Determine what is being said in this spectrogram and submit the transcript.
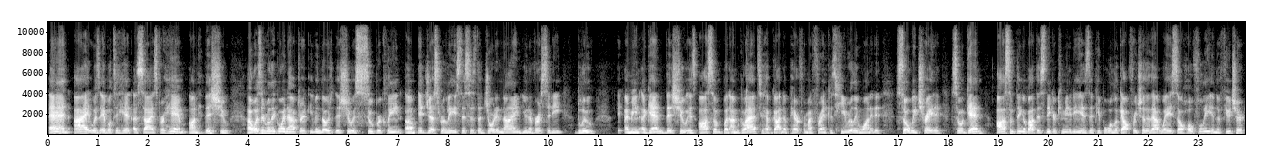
and I was able to hit a size for him on this shoe. I wasn't really going after it even though this shoe is super clean. Um, it just released. This is the Jordan 9 University Blue. I mean, again, this shoe is awesome, but I'm glad to have gotten a pair for my friend because he really wanted it. So we traded. So again, awesome thing about this sneaker community is that people will look out for each other that way. So hopefully in the future,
